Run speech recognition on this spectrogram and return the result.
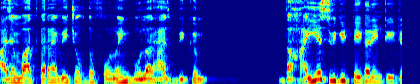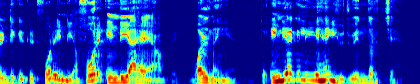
आज हम बात कर रहे हैं which of the following bowler has become the highest wicket taker in T twenty cricket for India for India है यहाँ पे वर्ल्ड नहीं है। तो इंडिया के लिए है युजवेंद्र चहल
